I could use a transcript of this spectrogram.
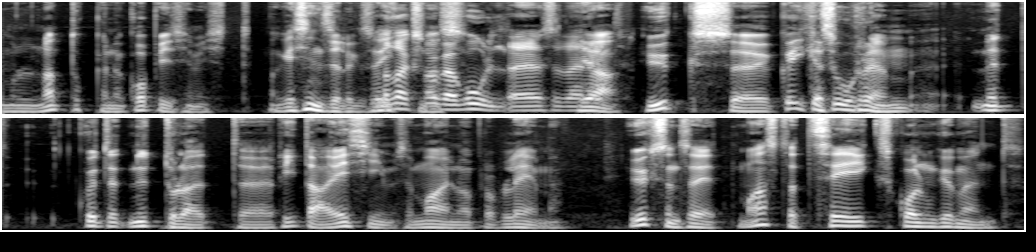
mul natukene kobisemist. ma käisin sellega sõitmas ma tahaks väga kuulda jah, seda jaa, üks kõige suurem, need, kujutad, nüüd tulevad rida esimese maailma probleeme. üks on see, et Mazda CX kolmkümmend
